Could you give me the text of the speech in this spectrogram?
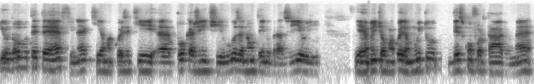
e, o novo TTF, né, que é uma coisa que uh, pouca gente usa, não tem no Brasil, e, e é realmente é uma coisa muito desconfortável, né?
